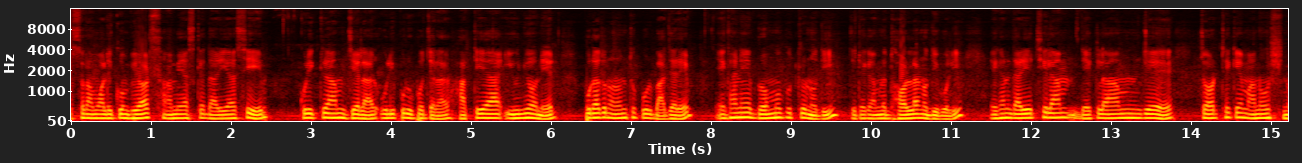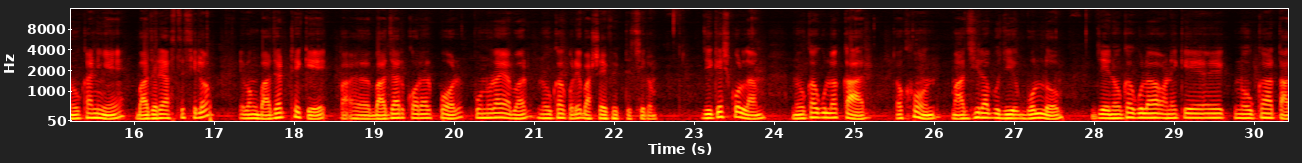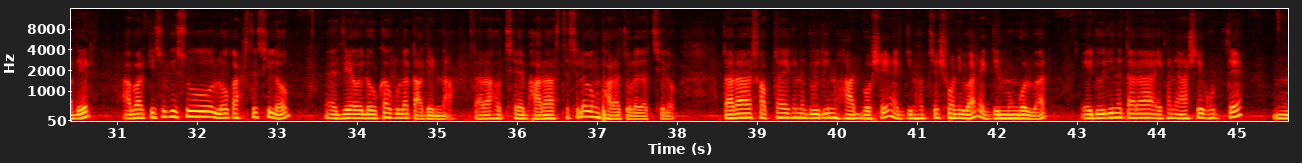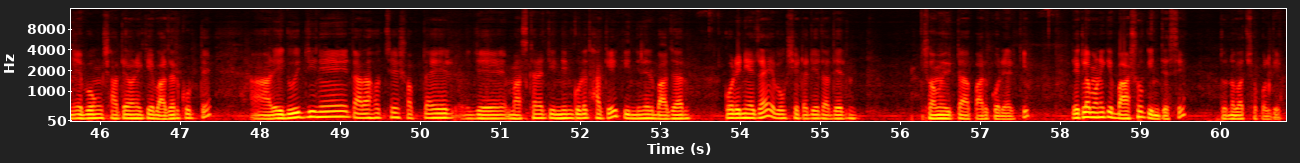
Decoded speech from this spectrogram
আসসালামু আলাইকুম ভিউয়ার্স, আমি আজকে দাঁড়িয়ে আছি কুড়িগ্রাম জেলার উলিপুর উপজেলার হাতিয়া ইউনিয়নের পুরাতন অনন্তপুর বাজারে। এখানে ব্রহ্মপুত্র নদী, যেটাকে আমরা ধরলা নদী বলি। এখানে দাঁড়িয়েছিলাম, দেখলাম যে চর থেকে মানুষ নৌকা নিয়ে বাজারে আসতেছিল এবং বাজার থেকে বাজার করার পর পুনরায় আবার নৌকা করে বাসায় ফিরতেছিল। জিজ্ঞেস করলাম, নৌকাগুলো কার? তখন মাঝিরা বুঝি বলল যে নৌকাগুলা অনেকে নৌকা তাদের, আবার কিছু কিছু লোক আসতেছিল যে ওই নৌকাগুলা তাদের না। তারা হচ্ছে ভাড়া আসতেছিল এবং ভাড়া চলে যাচ্ছিল। তারা সপ্তাহে এখানে দুই দিন হাট বসে, একদিন হচ্ছে শনিবার, একদিন মঙ্গলবার। এই দুই দিনে তারা এখানে আসে ঘুরতে এবং সাথে অনেকে বাজার করতে। আর এই দুই দিনে তারা হচ্ছে সপ্তাহের যে মাঝখানে তিন দিন করে থাকে, তিন দিনের বাজার করে নিয়ে যায় এবং সেটা দিয়ে তাদের সময়টা পার করে আর কি। দেখলাম অনেকে বাসও কিনতেছে। ধন্যবাদ সকলকে।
